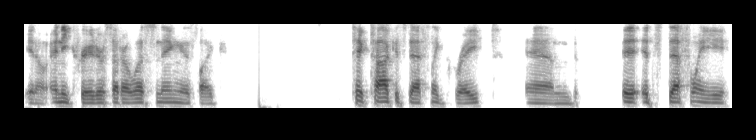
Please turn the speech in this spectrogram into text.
you know, any creators that are listening is like TikTok is definitely great. And it, it's definitely,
